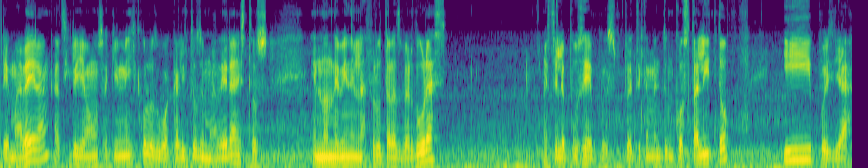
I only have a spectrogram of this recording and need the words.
de, madera, así le llamamos aquí en México, los guacalitos de madera, estos en donde vienen las frutas, las verduras. Este le puse pues prácticamente un costalito y pues ya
